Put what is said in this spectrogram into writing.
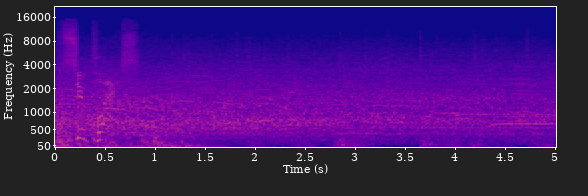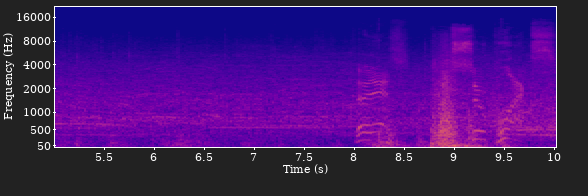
Backdrop suplex. Look at this. Suplex.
